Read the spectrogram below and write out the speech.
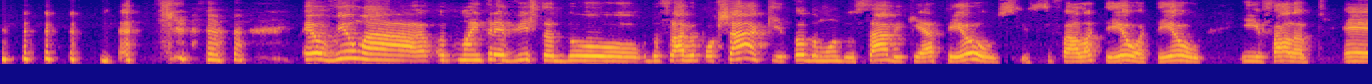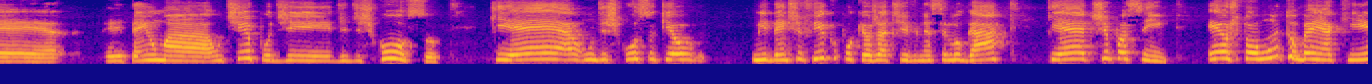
Eu vi uma, uma entrevista do, do Flávio Porchat, todo mundo sabe que é ateu, se, se fala ateu, ateu, e fala. É, ele tem uma, um tipo de, de discurso que é um discurso que eu me identifico, porque eu já tive nesse lugar, que é tipo assim: eu estou muito bem aqui,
